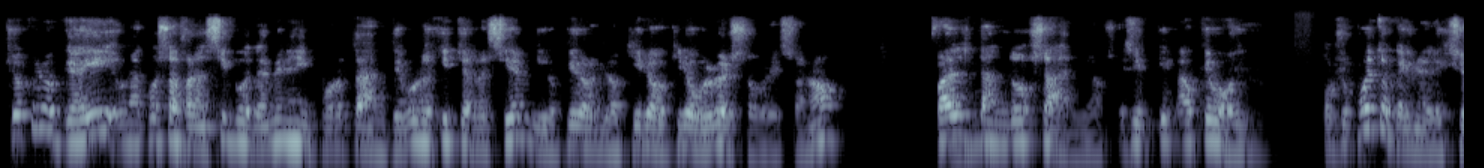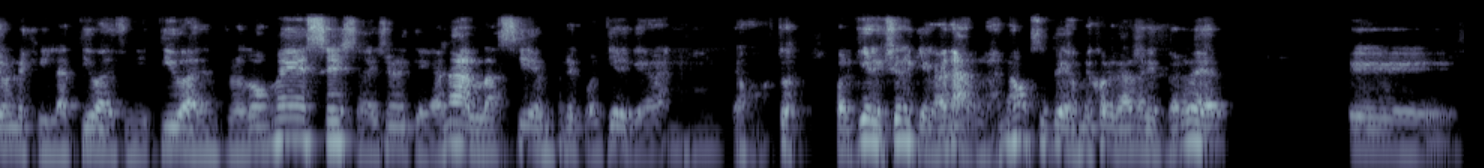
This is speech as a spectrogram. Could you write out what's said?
Yo creo que ahí una cosa, Francisco, también es importante. Vos lo dijiste recién y lo quiero, lo quiero, quiero volver sobre eso, ¿no? Faltan dos años. Es decir, ¿a qué voy? Por supuesto que hay una elección legislativa definitiva dentro de dos meses, la elección hay que ganarla siempre, cualquier, que, cualquier elección hay que ganarla, ¿no? Siempre es mejor ganar que perder. Eh,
